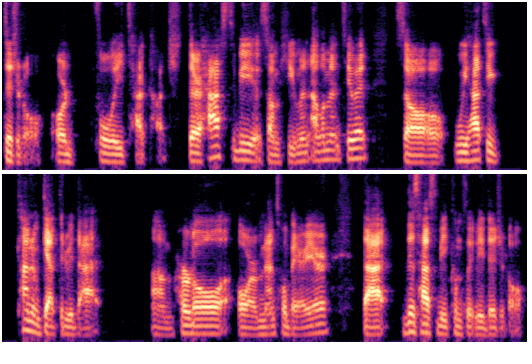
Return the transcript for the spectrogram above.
digital or fully tech touch. There has to be some human element to it. So we had to kind of get through that um, hurdle or mental barrier that this has to be completely digital.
